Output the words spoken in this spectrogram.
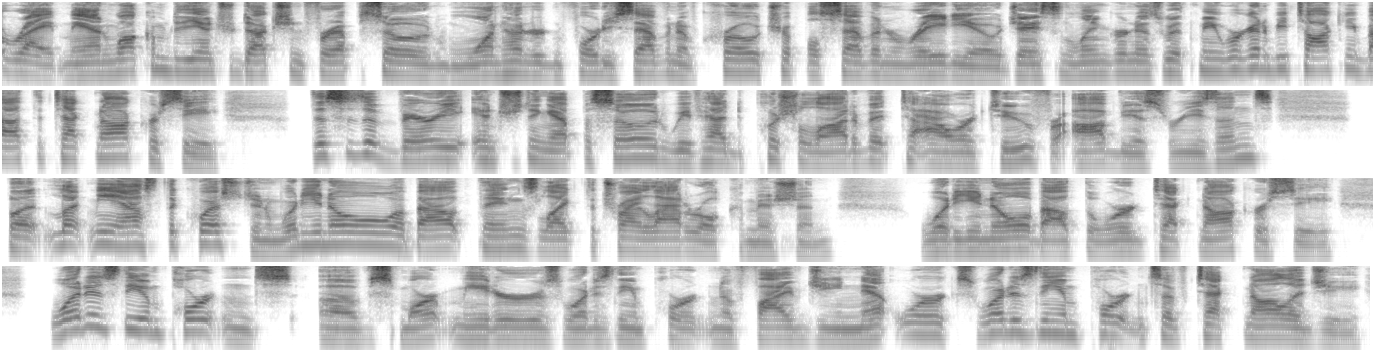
All right, man. Welcome to the introduction for episode 147 of Crow 777 Radio. Jason Lindgren is with me. We're going to be talking about the technocracy. This is a very interesting episode. We've had to push a lot of it to hour two for obvious reasons. But let me ask the question What do you know about things like the Trilateral Commission? What do you know about the word technocracy? What is the importance of smart meters? What is the importance of 5G networks? What is the importance of technology?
